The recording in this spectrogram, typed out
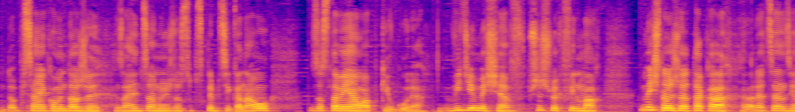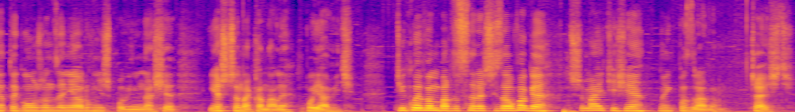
do pisania komentarzy. Zachęcam również do subskrypcji kanału, zostawiania łapki w górę. Widzimy się w przyszłych filmach. Myślę, że taka recenzja tego urządzenia również powinna się jeszcze na kanale pojawić. Dziękuję Wam bardzo serdecznie za uwagę. Trzymajcie się, no i pozdrawiam. Cześć.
